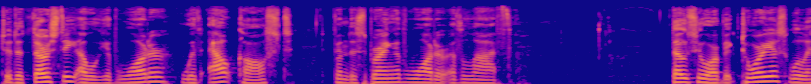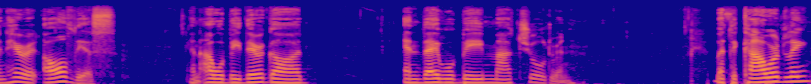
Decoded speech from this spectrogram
To the thirsty I will give water without cost from the spring of water of life. Those who are victorious will inherit all this, and I will be their God, and they will be my children. But the cowardly,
